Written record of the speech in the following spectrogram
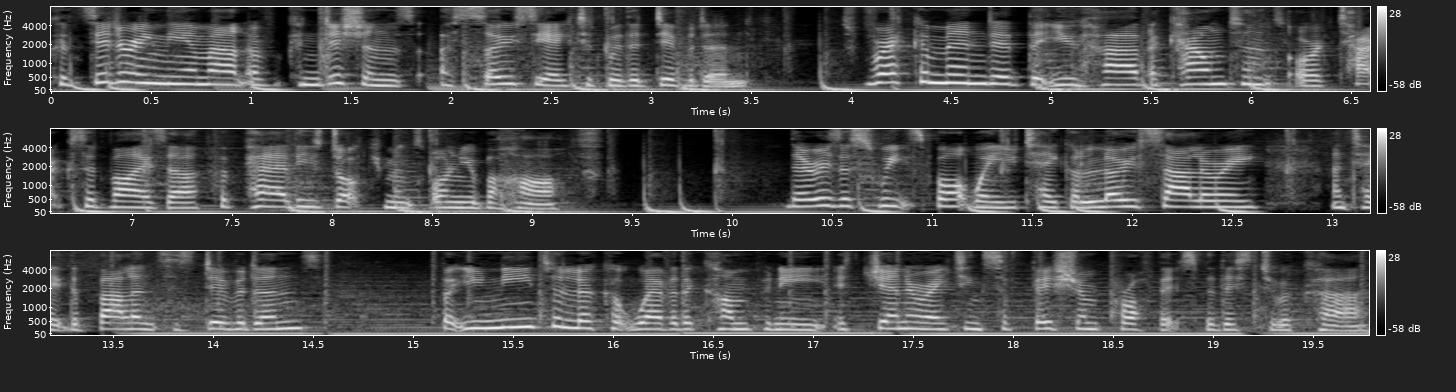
considering the amount of conditions associated with a dividend, it's recommended that you have accountants or a tax advisor prepare these documents on your behalf. There is a sweet spot where you take a low salary and take the balance as dividends, but you need to look at whether the company is generating sufficient profits for this to occur.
